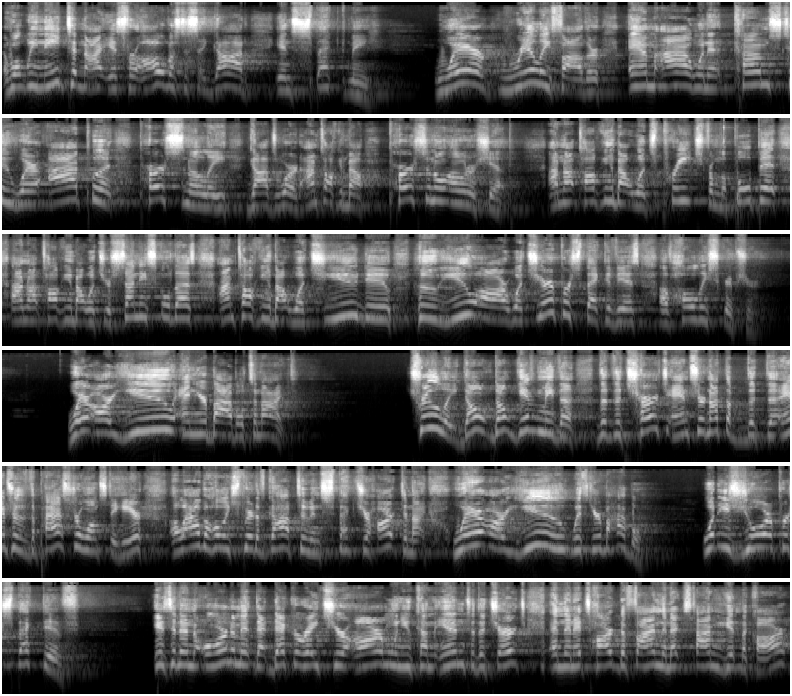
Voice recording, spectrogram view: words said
And what we need tonight is for all of us to say, God, inspect me. Where really, Father, am I when it comes to where I put personally God's word? I'm talking about personal ownership. I'm not talking about what's preached from the pulpit. I'm not talking about what your Sunday school does. I'm talking about what you do, who you are, what your perspective is of Holy Scripture. Where are you and your Bible tonight? Truly, don't, don't give me the, the, the church answer, not the, the, the, answer that the pastor wants to hear. Allow the Holy Spirit of God to inspect your heart tonight. Where are you with your Bible? What is your perspective? Is it an ornament that decorates your arm when you come into the church and then it's hard to find the next time you get in the car?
